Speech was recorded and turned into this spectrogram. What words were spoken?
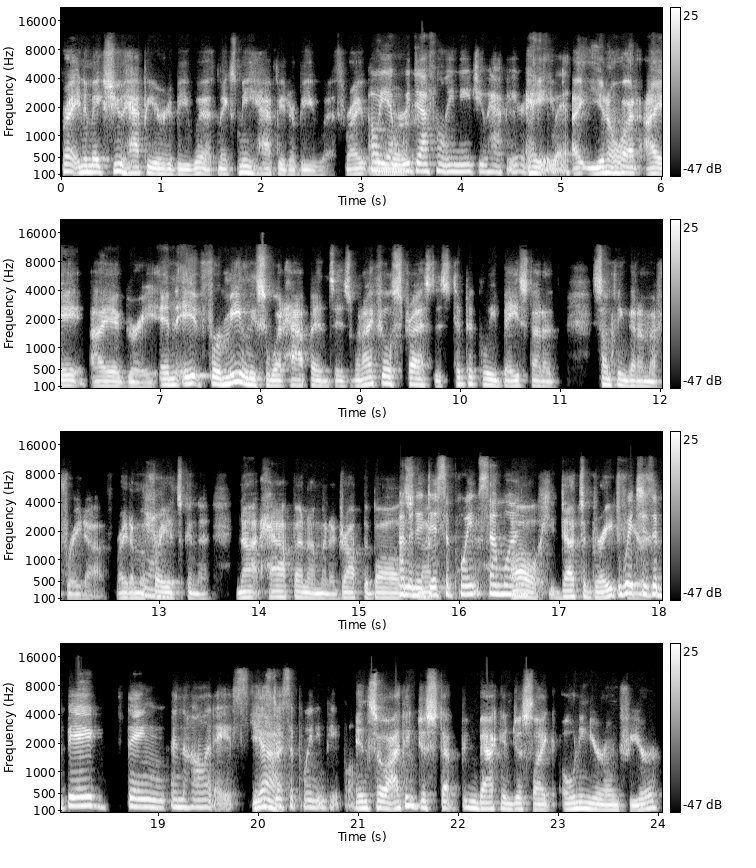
Right. And it makes you happier to be with, makes me happier to be with, right? Oh, when yeah. We definitely need you happier to hey, be with. I, you know what? I, I agree. And it, for me, Lisa, what happens is when I feel stressed, it's typically based out of something that I'm afraid of, right? I'm afraid yeah. it's going to not happen. I'm going to drop the ball. I'm going to disappoint someone. Oh, that's a great fear. Which is a big thing in the holidays. Yeah. disappointing people. And so I think just stepping back and just like owning your own fear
